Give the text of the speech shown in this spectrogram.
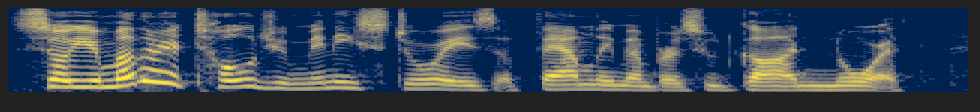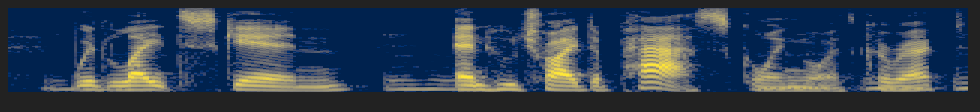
So your mother had told you many stories of family members who'd gone north with light skin mm-hmm. and who tried to pass going mm-hmm, north, mm-hmm, correct?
